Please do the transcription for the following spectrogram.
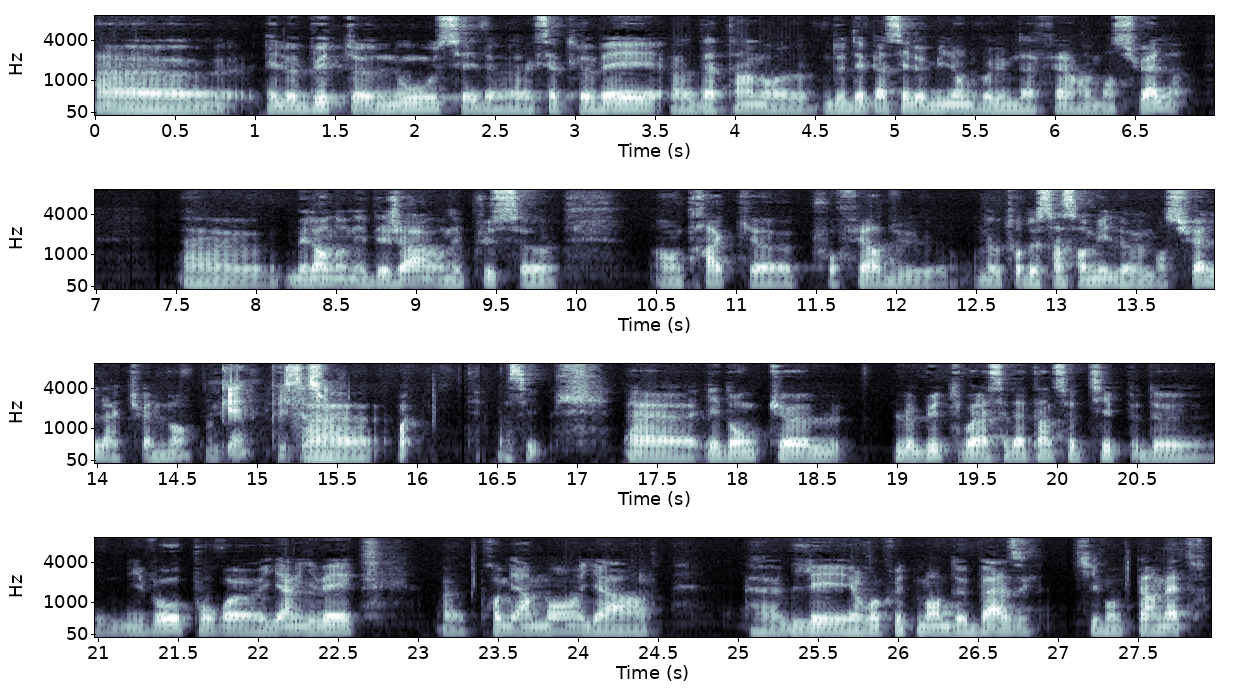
Euh, et le but, nous, c'est avec cette levée euh, d'atteindre, de dépasser le million de volume d'affaires mensuel. Euh, mais là, on en est déjà, on est plus euh, en track pour faire du, on est autour de 500 000 mensuels actuellement. Ok, félicitations. ouais, merci. et donc, le but, voilà, c'est d'atteindre ce type de niveau. Pour y arriver, euh, premièrement, il y a euh, les recrutements de base qui vont te permettre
